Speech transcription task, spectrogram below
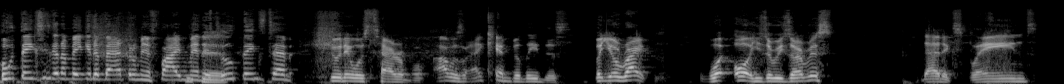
who thinks he's gonna make it to the bathroom in five minutes? Yeah. Who thinks ten? Dude, it was terrible. I was like, I can't believe this. But you're right. What? Oh, he's a reservist. That explains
